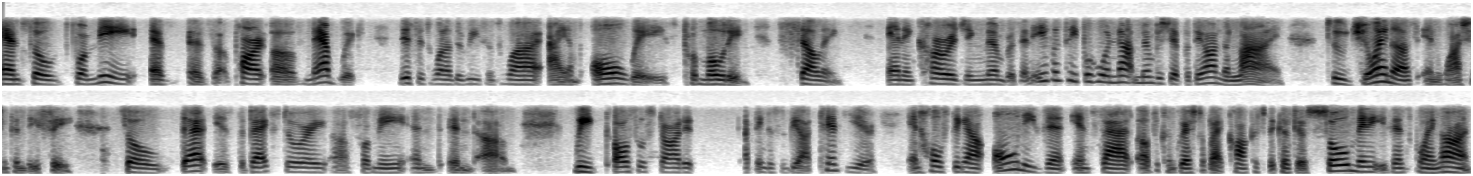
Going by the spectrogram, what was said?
And so, for me, as as a part of NABWIC, this is one of the reasons why I am always promoting, selling, and encouraging members, and even people who are not members yet, but they're on the line, to join us in Washington D.C. So that is the backstory uh, for me, and and um, we also started. I think this would be our tenth year in hosting our own event inside of the Congressional Black Caucus because there's so many events going on.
